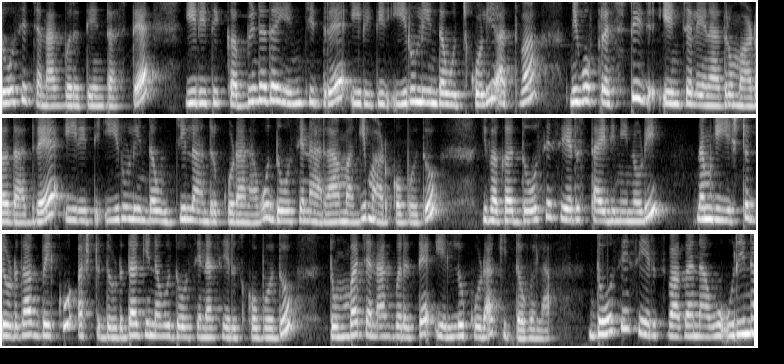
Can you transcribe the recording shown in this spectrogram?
ದೋಸೆ ಚೆನ್ನಾಗಿ ಬರುತ್ತೆ ಅಂತ ಅಷ್ಟೇ. ಈ ರೀತಿ ಕಬ್ಬಿಣದ ಹೆಂಚಿದ್ರೆ ಈ ರೀತಿ ಈರುಳ್ಳಿಯಿಂದ ಉಜ್ಕೊಳ್ಳಿ ಅಥವಾ ನೀವು ಫ್ರೆಸ್ಟೀಜ್ ಹೆಂಚಲ್ಲಿ ಏನಾದರೂ ಮಾಡೋದಾದರೆ ಈ ರೀತಿ ಈರುಳ್ಳಿಯಿಂದ ಉಜ್ಜಿಲ್ಲ ಅಂದರೂ ಕೂಡ ನಾವು ದೋಸೆನ ಆರಾಮಾಗಿ ಮಾಡ್ಕೋಬೋದು. ಇವಾಗ ದೋಸೆ ಸೇರಿಸ್ತಾ ಇದ್ದೀನಿ ನೋಡಿ. ನಮಗೆ ಎಷ್ಟು ದೊಡ್ಡದಾಗಿ ಬೇಕು ಅಷ್ಟು ದೊಡ್ಡದಾಗಿ ನಾವು ದೋಸೆನ ಸೇರಿಸ್ಕೋಬೋದು. ತುಂಬ ಚೆನ್ನಾಗಿ ಬರುತ್ತೆ. ಎಲ್ಲೂ ಕೂಡ ಕಿತ್ತೋಗಲ್ಲ. ದೋಸೆ ಸೇರಿಸುವಾಗ ನಾವು ಉರಿನ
